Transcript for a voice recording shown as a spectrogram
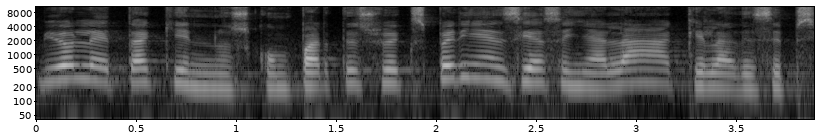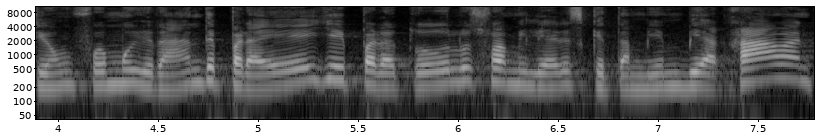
Violeta, quien nos comparte su experiencia, señala que la decepción fue muy grande para ella y para todos los familiares que también viajaban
